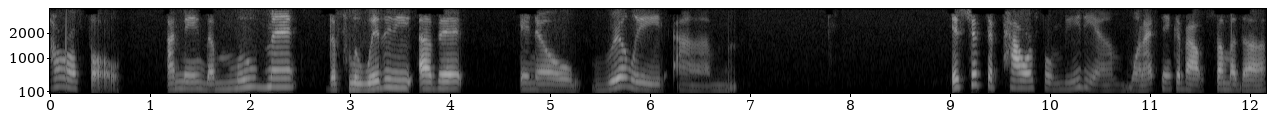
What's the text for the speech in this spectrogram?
powerful. I mean, the movement, the fluidity of it, you know, really, um, it's just a powerful medium when I think about some of the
